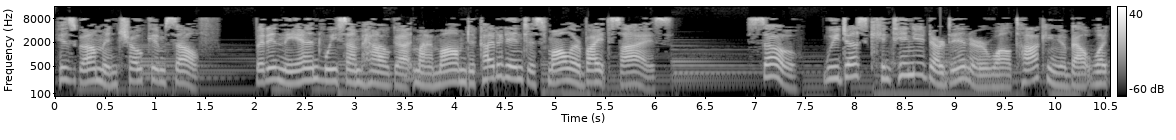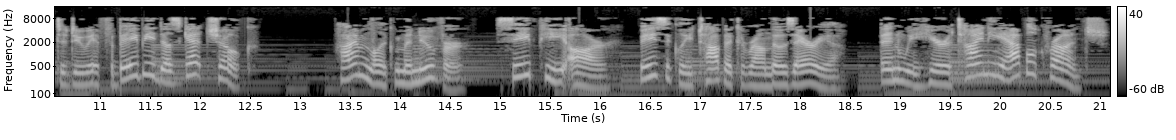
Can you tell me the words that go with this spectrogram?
his gum and choke himself. But in the end we somehow got my mom to cut it into smaller bite size. So, we just continued our dinner while talking about what to do if the baby does get choke. Heimlich maneuver. CPR. Basically topic around those area. Then we hear a tiny apple crunch.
